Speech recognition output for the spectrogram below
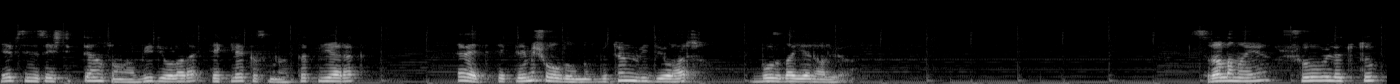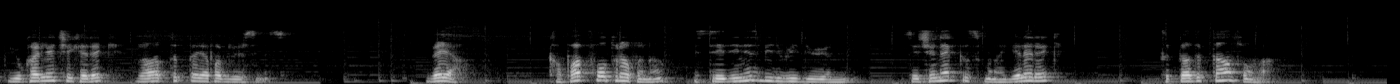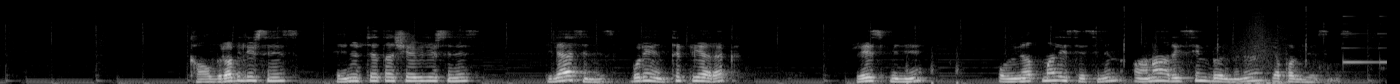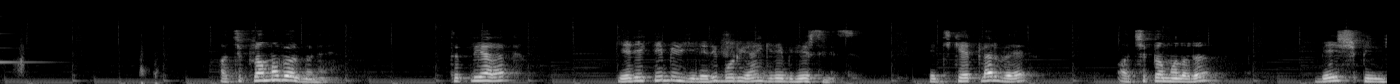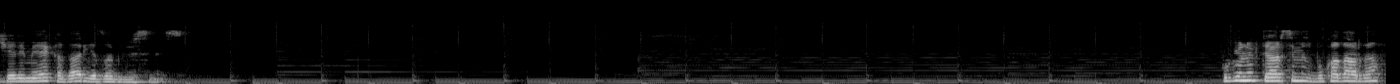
Hepsini seçtikten sonra videolara ekle kısmına tıklayarak Evet, eklemiş olduğumuz bütün videolar burada yer alıyor. Sıralamayı şöyle tutup yukarıya çekerek rahatlıkla yapabilirsiniz. Veya kapak fotoğrafını istediğiniz bir videonun seçenek kısmına gelerek tıkladıktan sonra kaldırabilirsiniz, en üste taşıyabilirsiniz Dilerseniz buraya tıklayarak resmini oynatma listesinin ana resim bölümünü yapabilirsiniz. Açıklama bölümüne tıklayarak gerekli bilgileri buraya girebilirsiniz. Etiketler ve açıklamaları 5000 kelimeye kadar yazabilirsiniz. Bugünlük dersimiz bu kadardı.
